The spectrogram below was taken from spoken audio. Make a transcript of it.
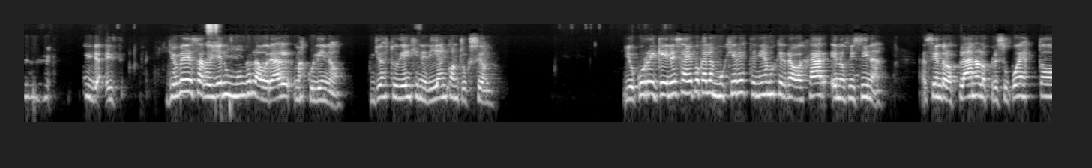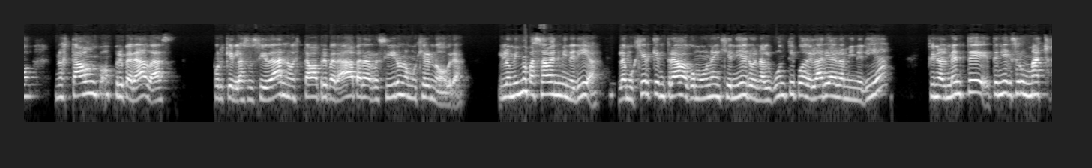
Yo me desarrollé en un mundo laboral masculino. Yo estudié ingeniería en construcción. Y ocurre que en esa época las mujeres teníamos que trabajar en oficina, haciendo los planos, los presupuestos. No estábamos preparadas porque la sociedad no estaba preparada para recibir a una mujer en obra. Y lo mismo pasaba en minería. La mujer que entraba como un ingeniero en algún tipo del área de la minería, finalmente tenía que ser un macho,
